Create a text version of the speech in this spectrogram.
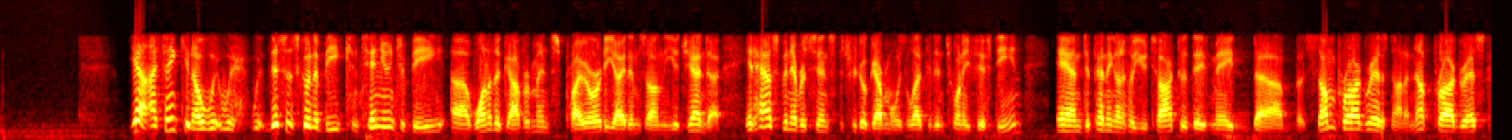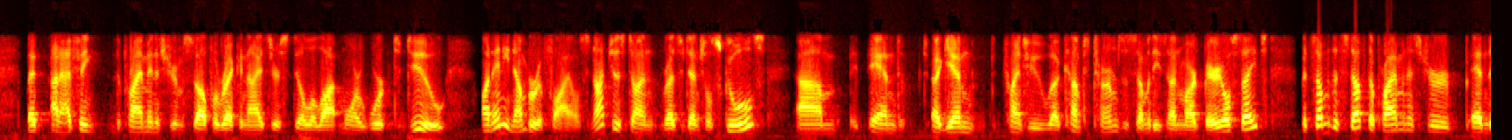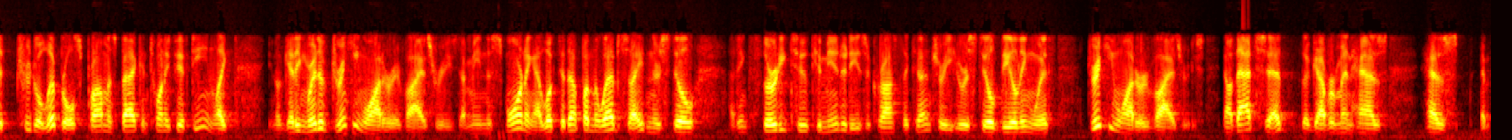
Yeah, I think you know we, we, this is going to be continuing to be uh, one of the government's priority items on the agenda. It has been ever since the Trudeau government was elected in 2015, and depending on who you talk to, they've made uh, some progress, not enough progress. But and I think the Prime Minister himself will recognize there's still a lot more work to do on any number of files, not just on residential schools, um, and again, trying to uh, come to terms with some of these unmarked burial sites. But some of the stuff the Prime Minister and the Trudeau Liberals promised back in 2015, like you know, getting rid of drinking water advisories. I mean, this morning I looked it up on the website, and there's still, I think, 32 communities across the country who are still dealing with drinking water advisories. Now, that said, the government has has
